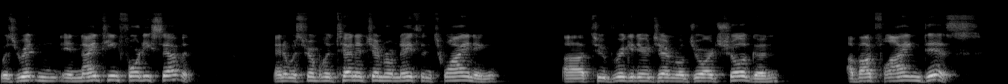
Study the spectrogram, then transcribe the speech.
was written in 1947 and it was from Lieutenant General Nathan Twining uh, to Brigadier General George Schulgen about flying discs.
